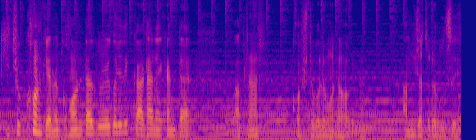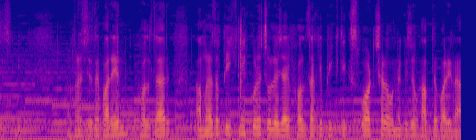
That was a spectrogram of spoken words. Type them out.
কিছুক্ষণ কেন, ঘণ্টা দুয়েকও যদি কাটান এখানটা, আপনার কষ্ট বলে মনে হবে না। আমি যতটা বুঝতে বুঝেছি আপনারা যেতে পারেন ফলতার। আমরা তো পিকনিক করে চলে যাই, ফলতাকে পিকনিক স্পট ছাড়া অন্য কিছু ভাবতে পারি না।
